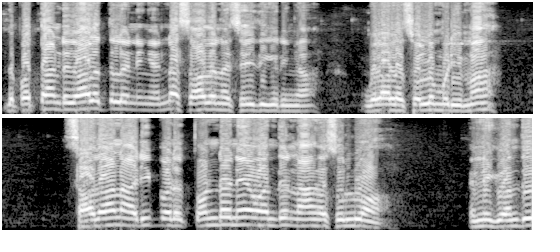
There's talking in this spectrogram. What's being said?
இந்த பத்தாண்டு காலத்தில் நீங்கள் என்ன சாதனை செய்துக்கிறீங்க? உங்களால் சொல்ல முடியுமா? சாதாரண அடிப்படை தொண்டனே வந்து நாங்கள் சொல்லுவோம். இன்னைக்கு வந்து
